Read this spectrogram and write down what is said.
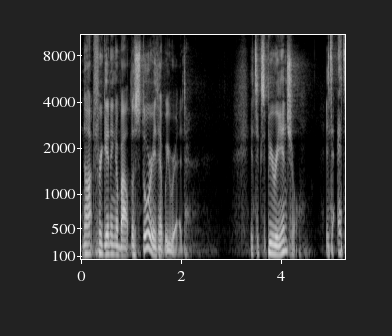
not forgetting about the story that we read, it's experiential. It's, it's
